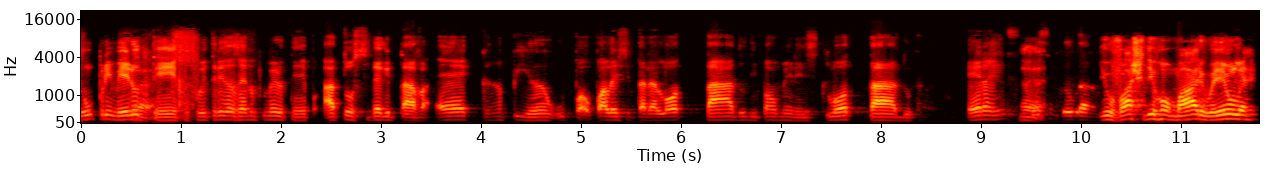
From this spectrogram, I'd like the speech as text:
No primeiro é. tempo, foi 3 a 0 no primeiro tempo. A torcida gritava, é campeão. O, o Palestina era lotado de palmeirense, lotado. Era é. E o Vasco de Romário, Euler,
